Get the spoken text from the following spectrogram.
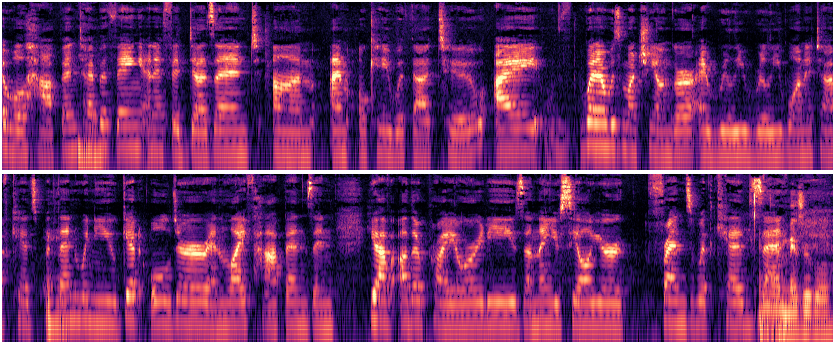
it will happen type Mm-hmm. of thing, and if it doesn't, um, I'm okay with that too. I, when I was much younger, I really, really wanted to have kids, Mm-hmm. but then when you get older and life happens and you have other priorities, and then you see all your friends with kids and and miserable.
